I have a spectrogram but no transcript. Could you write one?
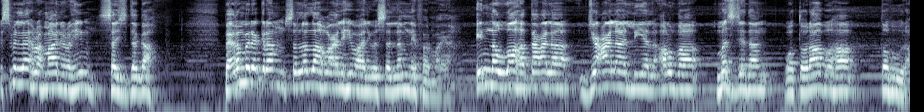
बसमीम सजदगा। पैगंबर अकरम सल्लल्लाहु ने फरमाया इन अल्लाह मस्जिदन व तहूरा।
